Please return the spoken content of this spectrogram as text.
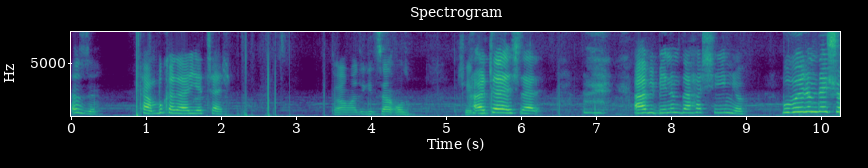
azı. Tamam bu kadar yeter. Tamam hadi git sen o şey. Arkadaşlar. Abi benim daha şeyim yok. Bu bölümde şu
